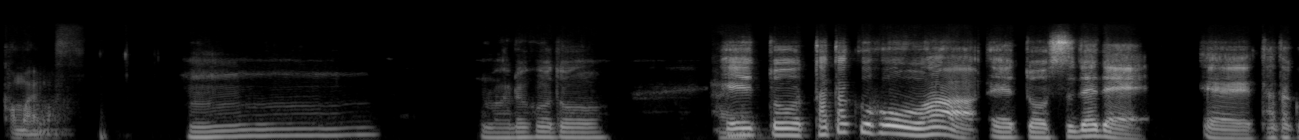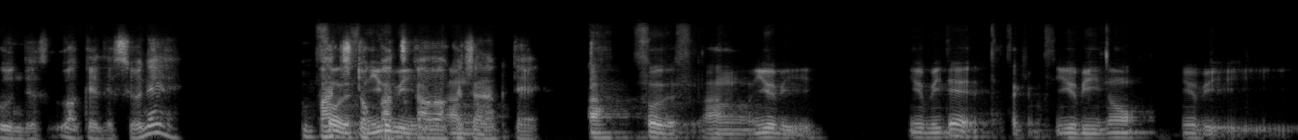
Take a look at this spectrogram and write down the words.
構えます。うん、なるほど。はい、えっ、ー、と、叩く方は、えっ、ー、と、素手で、えー、叩くんですわけですよね。バチとか使うわけじゃなくて。あ、そうです。あの指、指で叩きます。指の、指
